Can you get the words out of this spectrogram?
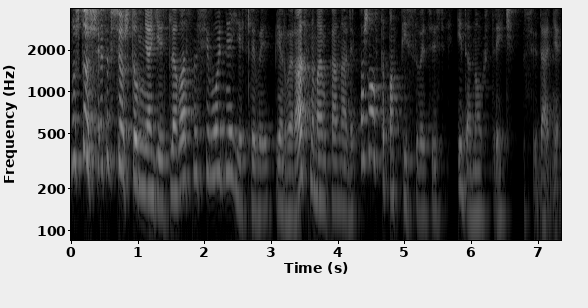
Ну что ж, это все, что у меня есть для вас на сегодня. Если вы первый раз на моем канале, пожалуйста, подписывайтесь. И до новых встреч. До свидания.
